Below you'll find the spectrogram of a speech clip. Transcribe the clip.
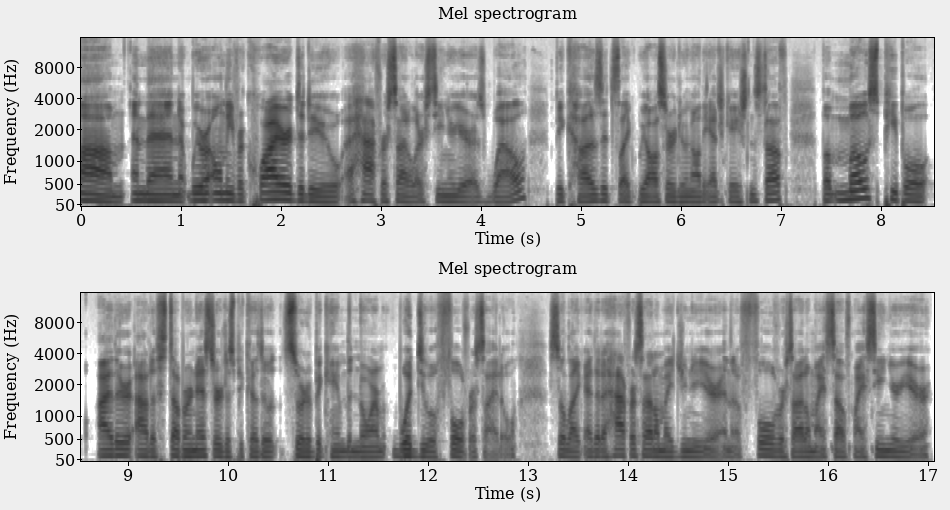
Um, and then we were only required to do a half recital our senior year as well because it's like we also are doing all the education stuff. But most people either out of stubbornness or just because it sort of became the norm, would do a full recital. So like I did a half recital my junior year and then a full recital myself my senior year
